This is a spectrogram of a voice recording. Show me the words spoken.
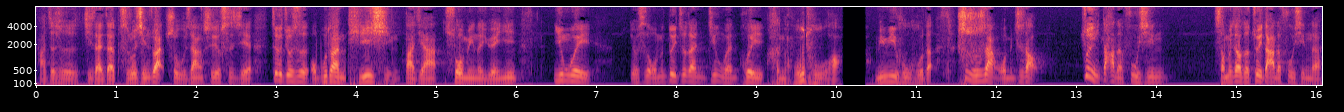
啊，这是记载在《使徒行传》十五章十六十节。这个就是我不断提醒大家说明的原因，因为有时我们对这段经文会很糊涂啊，迷迷糊糊的。事实上，我们知道最大的复兴，什么叫做最大的复兴呢？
